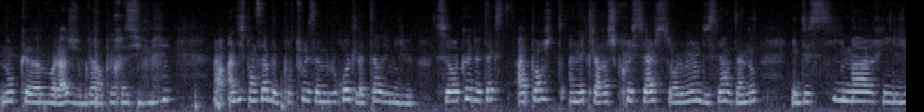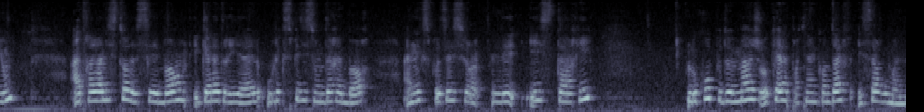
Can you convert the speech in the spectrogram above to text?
Donc voilà, je voulais un peu résumer. Alors, indispensable pour tous les amoureux de la Terre du Milieu. Ce recueil de textes apporte un éclairage crucial sur le monde du Seigneur d'Anneau et de Silmarillion à travers l'histoire de Celeborn et Galadriel ou l'expédition d'Erebor, un exposé sur les Istari, le groupe de mages auquel appartient Gandalf et Saruman,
